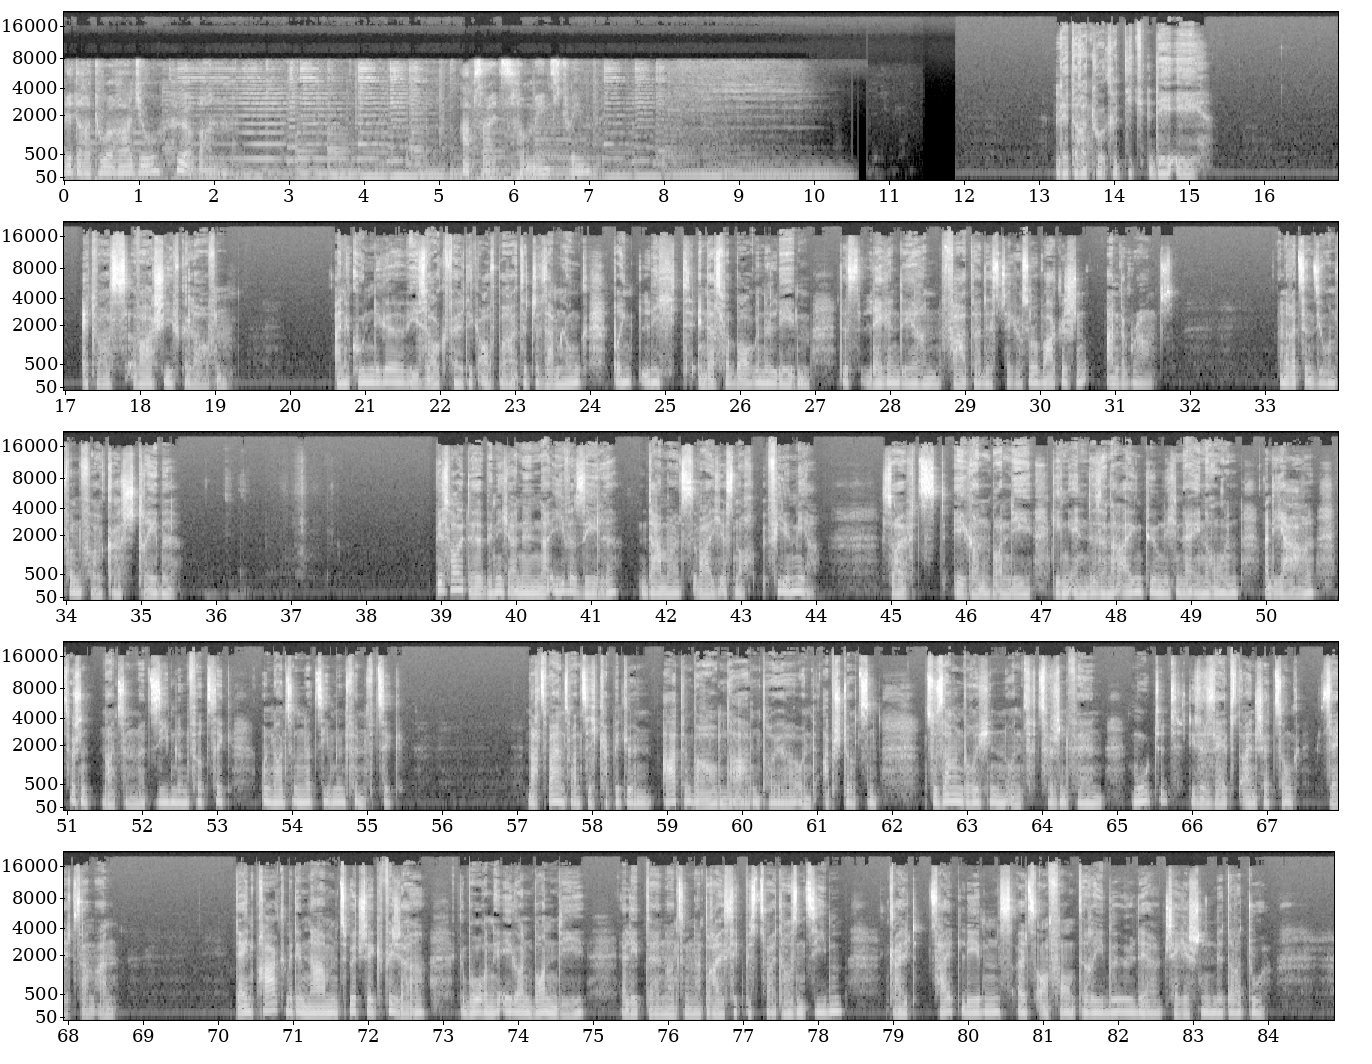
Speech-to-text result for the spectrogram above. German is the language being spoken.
Literaturradio Hörbahn. Abseits vom Mainstream. Literaturkritik.de Etwas war schiefgelaufen. Eine kundige wie sorgfältig aufbereitete Sammlung bringt Licht in das verborgene Leben des legendären Vater des tschechoslowakischen Undergrounds. Eine Rezension von Volker Strebel. Bis heute bin ich eine naive Seele, damals war ich es noch viel mehr seufzt Egon Bondi gegen Ende seiner eigentümlichen Erinnerungen an die Jahre zwischen 1947 und 1957. Nach 22 Kapiteln atemberaubender Abenteuer und Abstürzen, Zusammenbrüchen und Zwischenfällen mutet diese Selbsteinschätzung seltsam an. Der in Prag mit dem Namen Zbyszek Fischer geborene Egon Bondi, er lebte 1930 bis 2007, galt zeitlebens als Enfant terrible der tschechischen Literatur.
